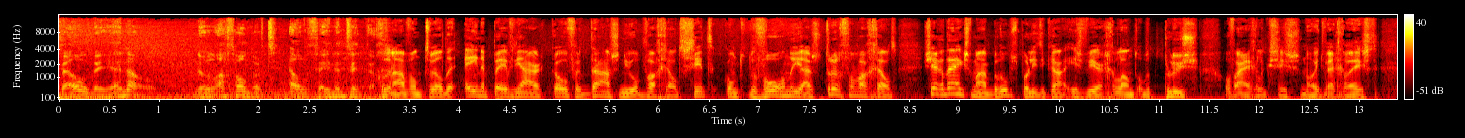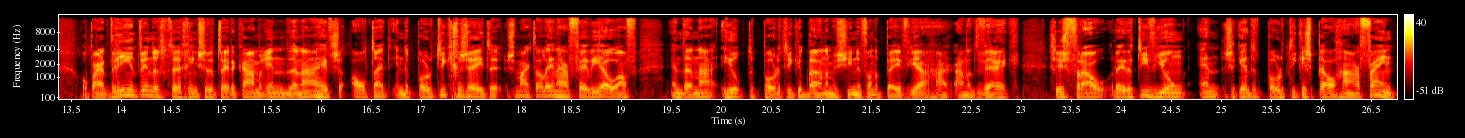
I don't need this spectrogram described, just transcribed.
Bel WNL. 0800 1121. Goedenavond. Terwijl de ene PvdA Kover Daas nu op wachtgeld zit... komt de volgende juist terug van wachtgeld. Sherry Dijksma, beroepspolitica, is weer geland op het plus. Of eigenlijk, ze is nooit weg geweest. Op haar 23e ging ze de Tweede Kamer in. Daarna heeft ze altijd in de politiek gezeten. Ze maakte alleen haar VWO af. En daarna hielp de politieke banenmachine van de PvdA haar aan het werk. Ze is vrouw, relatief jong en ze kent het politieke spel haar fijn.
